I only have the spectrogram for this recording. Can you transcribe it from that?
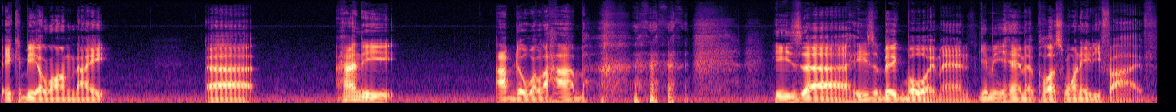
it could be a long night. Uh, Hamdy Abdelwahab, he's uh he's a big boy, man. Give me him at plus one eighty five.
